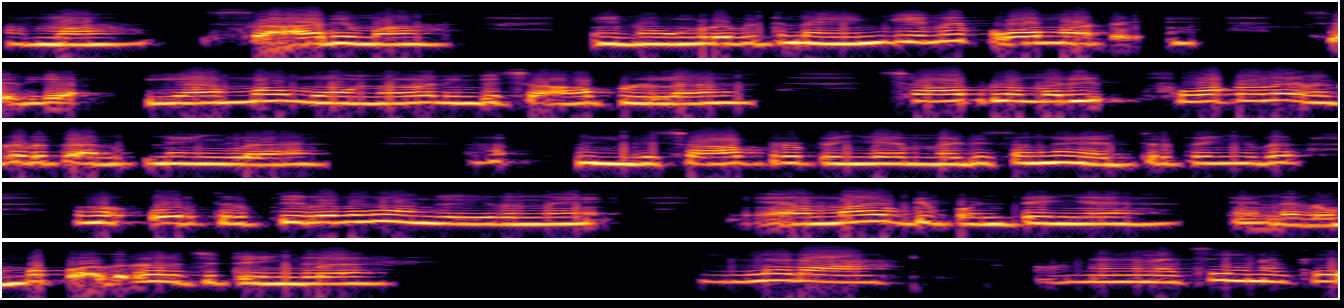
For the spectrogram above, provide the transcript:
அம்மா சாரிம்மா இன்னும் உங்களை விட்டு நான் எங்கேயுமே போக மாட்டேன். சரியா? ஏம்மா மூணு நாள் நீங்க சாப்பிடல. சாப்பிடுற மாதிரி போட்டோலாம் எனக்கு எடுத்து அனுப்புனீங்களே. நீங்க சாப்பிட்டுருப்பீங்க மெடிசன்லாம் எடுத்திருப்பீங்க ஒரு திருப்தியில தான் அங்க இருந்தேன். ஏம்மா இப்படி பண்ணிட்டீங்க. என்ன ரொம்ப பதற வச்சுட்டீங்களே. இல்லடா உன்னை நினைச்சு எனக்கு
